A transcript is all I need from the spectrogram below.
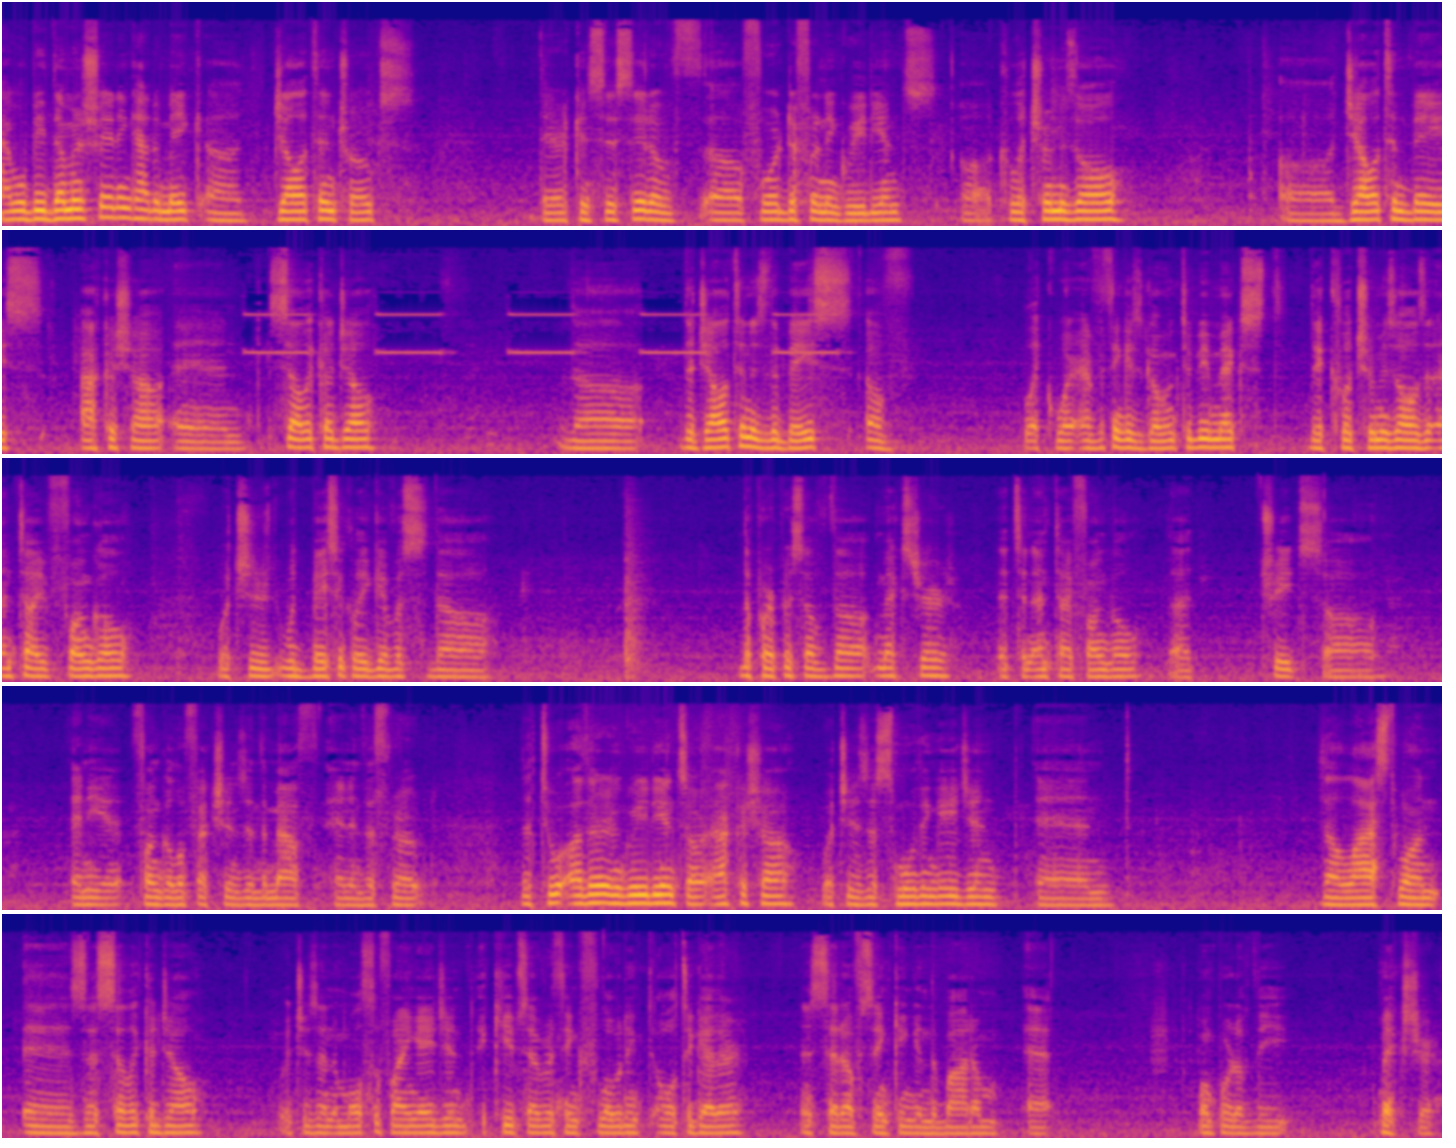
I will be demonstrating how to make uh, gelatin troches. They're consisted of uh, four different ingredients, uh, uh, gelatin base, acacia, and silica gel. The, the gelatin is the base of like where everything is going to be mixed. The clotrimazole is an antifungal, which would basically give us the the purpose of the mixture. It's an antifungal that treats uh, any fungal infections in the mouth and in the throat. The two other ingredients are acacia, which is a smoothing agent, and the last one is a silica gel, which is an emulsifying agent. It keeps everything floating all together instead of sinking in the bottom at one part of the mixture.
